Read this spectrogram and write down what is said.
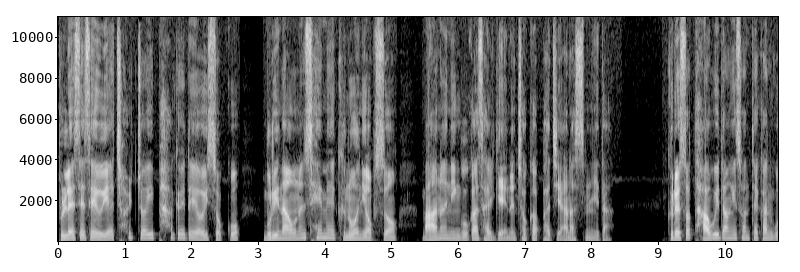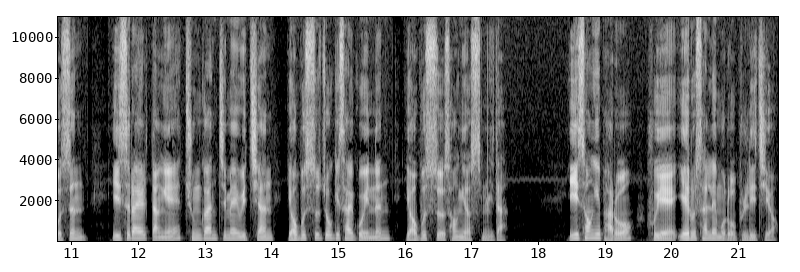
블레셋에 의해 철저히 파괴되어 있었고 물이 나오는 샘의 근원이 없어 많은 인구가 살기에는 적합하지 않았습니다. 그래서 다윗 왕이 선택한 곳은 이스라엘 땅의 중간쯤에 위치한 여부스족이 살고 있는 여부스 성이었습니다. 이 성이 바로 후에 예루살렘으로 불리지요.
